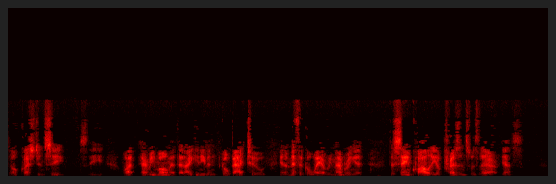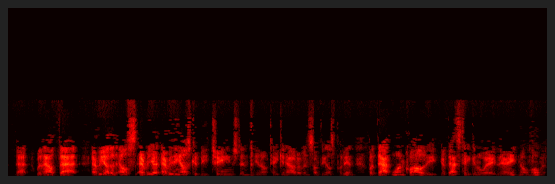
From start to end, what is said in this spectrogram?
So question C. See what every moment that I can even go back to in a mythical way of remembering it, the same quality of presence was there. Yes, that without that, every other else, every everything else could be changed and you know taken out of and something else put in. But that one quality, if that's taken away, there ain't no moment.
